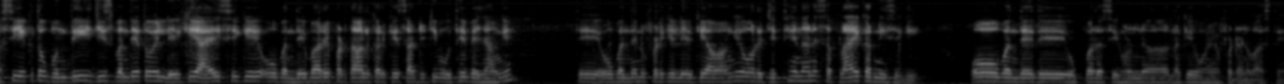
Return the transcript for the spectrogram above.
ਅਸੀਂ ਇੱਕ ਤੋਂ ਬੁੰਦੀ ਜਿਸ ਬੰਦੇ ਤੋਂ ਇਹ ਲੈ ਕੇ ਆਏ ਸੀਗੇ ਉਹ ਬੰਦੇ ਬਾਰੇ ਪੜਤਾਲ ਕਰਕੇ ਸਾਡੀ ਟੀਮ ਉੱਥੇ ਭੇਜਾਂਗੇ ਤੇ ਉਹ ਬੰਦੇ ਨੂੰ ਫੜ ਕੇ ਲੈ ਕੇ ਆਵਾਂਗੇ ਔਰ ਜਿੱਥੇ ਇਹਨਾਂ ਨੇ ਸਪਲਾਈ ਕਰਨੀ ਸੀਗੀ ਉਹ ਬੰਦੇ ਦੇ ਉੱਪਰ ਅਸੀਂ ਹੁਣ ਲੱਗੇ ਹੋਏ ਹਾਂ ਫੜਨ ਵਾਸਤੇ।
